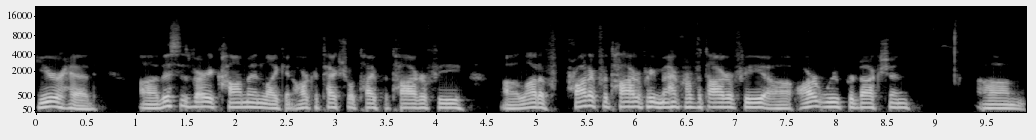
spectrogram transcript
gear head. Uh, this is very common like in architectural type photography, a lot of product photography, macro photography, uh, art reproduction. Um,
